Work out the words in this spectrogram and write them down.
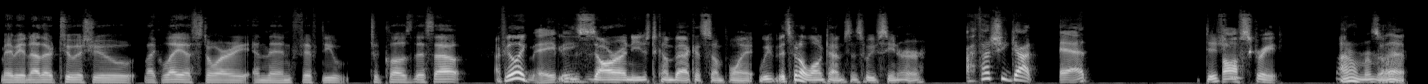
Maybe another two issue like Leia story, and then fifty to close this out. I feel like Maybe. Zahra needs to come back at some point. We've, it's been a long time since we've seen her. I thought she got Ed Did she? off screen. I don't remember Zahra. that.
